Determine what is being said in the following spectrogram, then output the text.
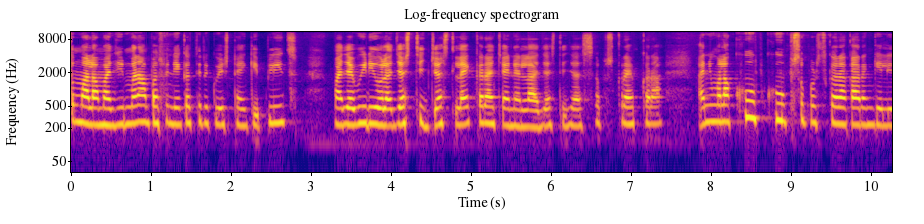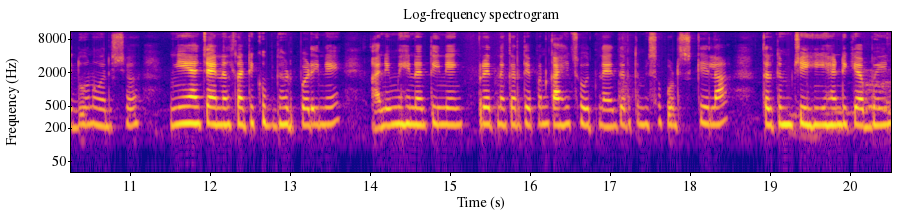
तुम्हाला माझी मनापासून एकच रिक्वेस्ट आहे की प्लीज माझ्या व्हिडिओला जास्तीत जास्त लाईक करा चॅनलला जास्तीत जास्त सबस्क्राईब करा. आणि मला खूप खूप सपोर्ट्स करा कारण गेली दोन वर्ष मी या चॅनलसाठी खूप धडपडीने आणि मेहनतीने प्रयत्न करते पण काहीच होत नाही. जर तुम्ही सपोर्ट्स केला तर तुमची ही हँडिकॅप बहीण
